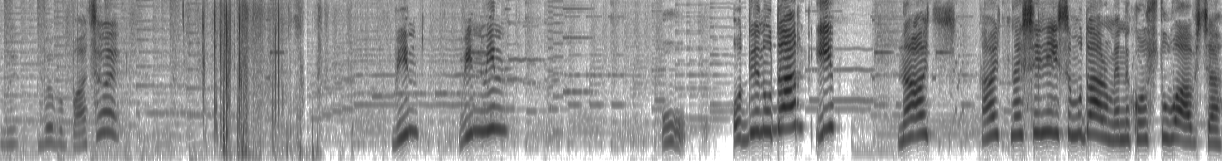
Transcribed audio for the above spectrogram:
Ви, ви бачили? Він, він, він. У, один удар і навіть, навіть найсильнішим ударом я не користувався.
